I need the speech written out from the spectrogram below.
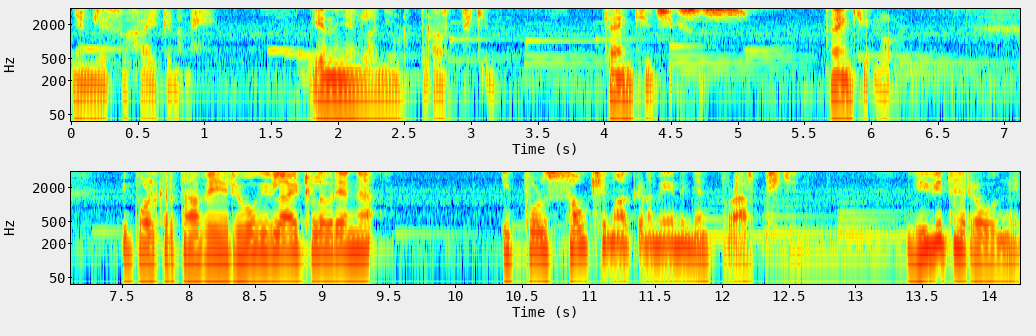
ഞങ്ങളെ സഹായിക്കണമേ എന്ന് ഞങ്ങൾ അങ്ങയോട് പ്രാർത്ഥിക്കുന്നു. Thank you Jesus thank you Lord ഇപ്പോൾ കർത്താവെ രോഗികളായിട്ടുള്ളവരെ അങ്ങ് ഇപ്പോൾ സൗഖ്യമാക്കണമേ എന്ന് ഞാൻ പ്രാർത്ഥിക്കുന്നു. വിവിധ രോഗങ്ങൾ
